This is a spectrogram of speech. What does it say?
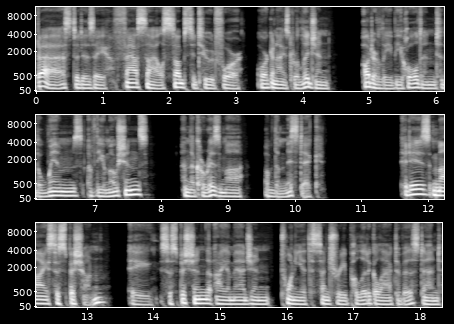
best, it is a facile substitute for organized religion, utterly beholden to the whims of the emotions and the charisma of the mystic. It is my suspicion a suspicion that I imagine 20th century political activist and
